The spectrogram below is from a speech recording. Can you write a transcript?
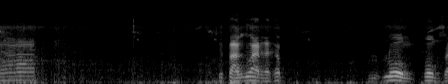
ครับพี่ปากวันนะครับ โล่งโปร่งใส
